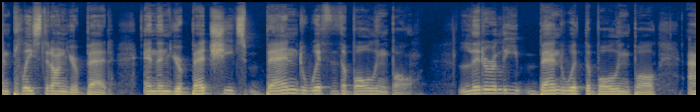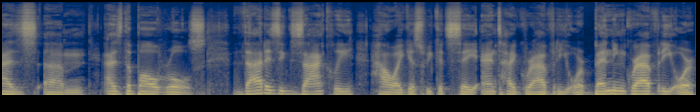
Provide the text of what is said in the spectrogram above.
and placed it on your bed. And then your bed sheets bend with the bowling ball. Literally bend with the bowling ball as um, as the ball rolls. That is exactly how I guess we could say anti gravity or bending gravity or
